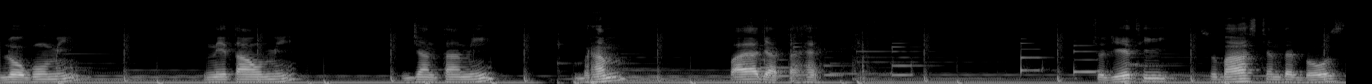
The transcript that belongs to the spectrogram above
लोगों में, नेताओं में, जनता में भ्रम पाया जाता है। तो ये थी सुभाष चंद्र बोस,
